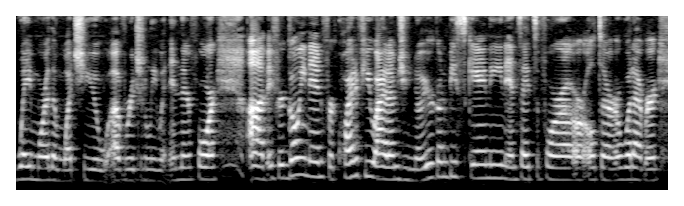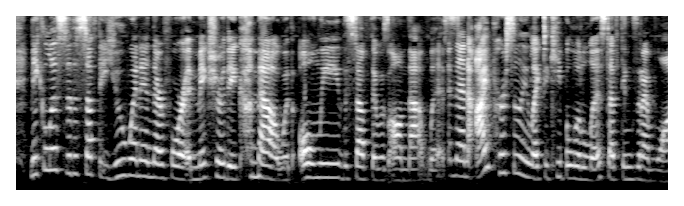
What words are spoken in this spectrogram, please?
way more than what you originally went in there for. Um, if you're going in for quite a few items, you know you're going to be scanning inside Sephora or Ulta or whatever, make a list of the stuff that you went in there for and make sure they come out with only the stuff that was on that list. And then I personally like to keep a little list of things that I'm wanting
